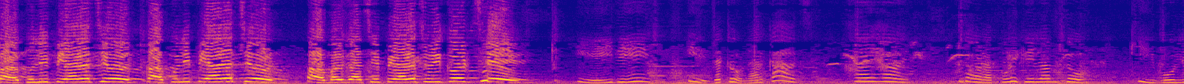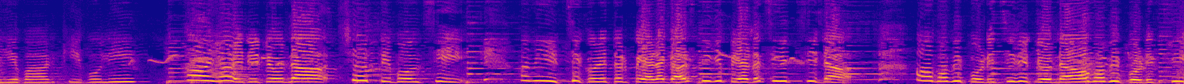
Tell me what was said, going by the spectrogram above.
কাকুলি পেয়ারা চোর, কাকুলি পেয়ারা চোর, আমার গাছে পেয়ারা চুরি করছে। এই রে, এটা টোনার কাজ হায় হায়, ধরা পড়ে গেলাম তো। কি বলি এবার, কি বলি? হায় হায় রে টোনা সত্যি বলছি আমি ইচ্ছে করে তোর পেয়ারা গাছ থেকে পেয়ারা ছিঁড়ছি না। অভাবে পড়েছি রে টোনা অভাবে পড়েছি।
